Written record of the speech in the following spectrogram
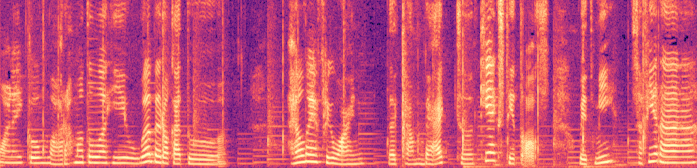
Assalamualaikum warahmatullahi wabarakatuh. Hello everyone, welcome back to KXT Talks with me, Safira.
